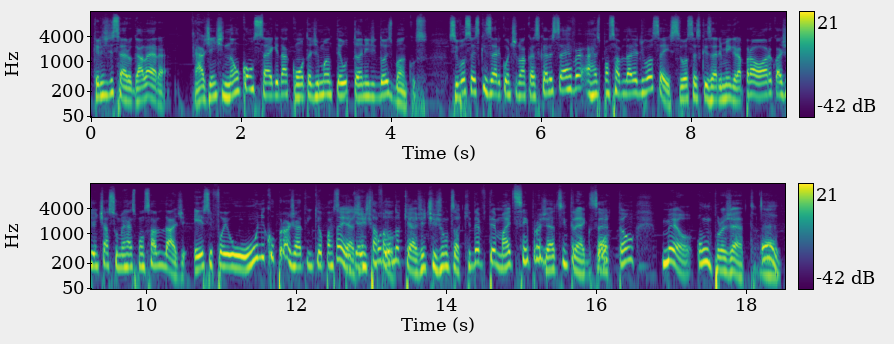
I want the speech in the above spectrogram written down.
que eles disseram, galera, a gente não consegue dar conta de manter o TANI de dois bancos. Se vocês quiserem continuar com a SQL Server, a responsabilidade é de vocês. Se vocês quiserem migrar para Oracle, a gente assume a responsabilidade. Esse foi o único projeto em que eu participei Aí, a que gente tá mudou. falando o quê? A gente juntos aqui deve ter mais de 100 projetos entregues, certo? Então, meu, um projeto. Um.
